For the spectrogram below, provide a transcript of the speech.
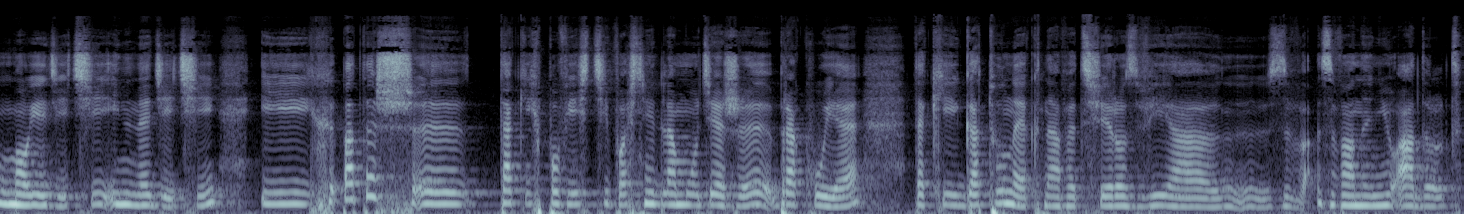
moje dzieci, inne dzieci i chyba też y, takich powieści właśnie dla młodzieży brakuje. Taki gatunek nawet się rozwija, zwany New Adult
